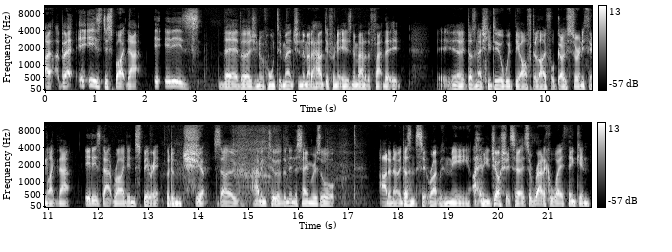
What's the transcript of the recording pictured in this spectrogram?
I, but it is, despite that, it, it is their version of Haunted Mansion. No matter how different it is, no matter the fact that it, you know, it doesn't actually deal with the afterlife or ghosts or anything like that. It is that ride in spirit, but um, Yep. so having two of them in the same resort I don't know. It doesn't sit right with me. I mean, Josh, it's a it's a radical way of thinking.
